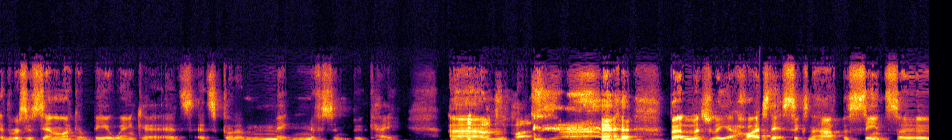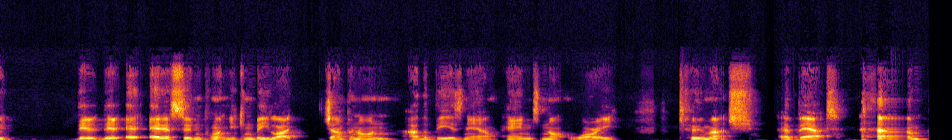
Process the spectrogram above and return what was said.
at the risk of sounding like a beer wanker, it's it's got a magnificent bouquet. Um, but literally, it hides that six and a half percent. So there, there at, at a certain point, you can be like jumping on other beers now and not worry too much about um,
